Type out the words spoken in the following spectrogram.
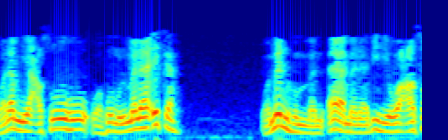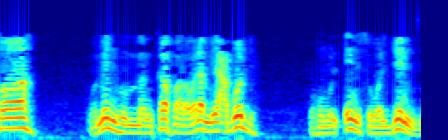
ولم يعصوه وهم الملائكة. ومنهم من آمن به وعصاه ومنهم من كفر ولم يعبده وهم الإنس والجن.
